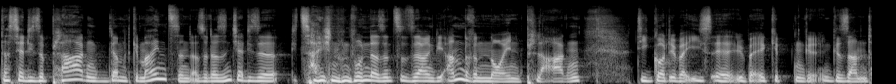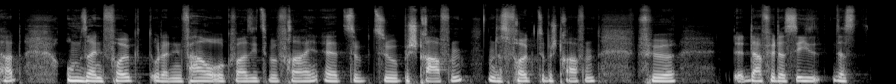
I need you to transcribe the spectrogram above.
dass ja diese Plagen, die damit gemeint sind, also da sind ja diese, die Zeichen und Wunder sind sozusagen die anderen neun Plagen, die Gott über, Is, äh, über Ägypten ge gesandt hat, um sein Volk oder den Pharao quasi zu befreien, äh, zu, zu bestrafen und das Volk zu bestrafen für äh, dafür, dass sie, dass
